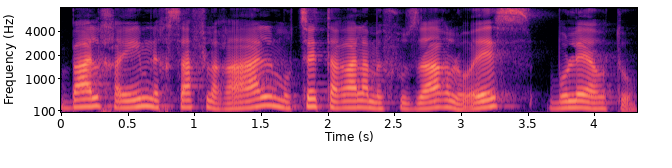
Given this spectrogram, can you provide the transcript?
בעל חיים נחשף לרעל, מוצא את הרעל המפוזר, לועס, בולע אותו.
